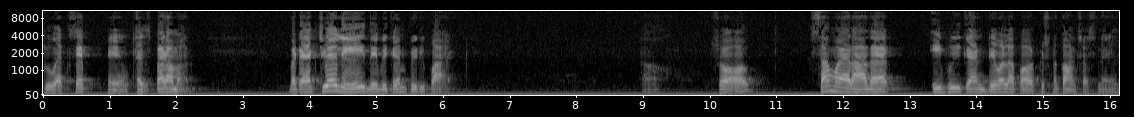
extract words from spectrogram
to accept him as Paraman. But actually they became purified. Uh, so, somewhere or other, if we can develop our Krishna consciousness,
